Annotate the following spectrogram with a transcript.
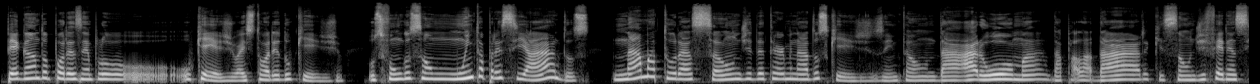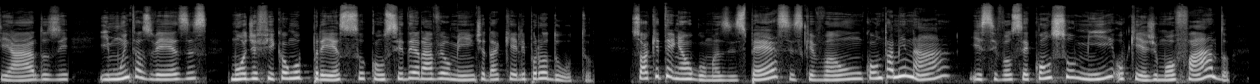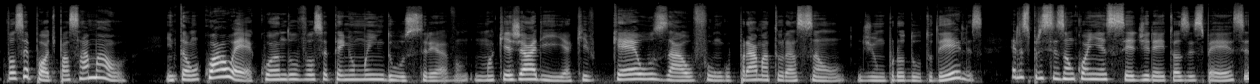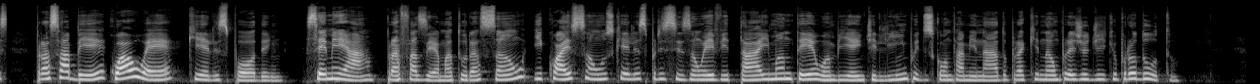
Pegando, por exemplo, o, queijo, a história do queijo. Os fungos são muito apreciados na maturação de determinados queijos. Então, dá aroma, dá paladar, que são diferenciados e e muitas vezes modificam o preço consideravelmente daquele produto. Só que tem algumas espécies que vão contaminar e se você consumir o queijo mofado, você pode passar mal. Então, qual é quando você tem uma indústria, uma queijaria que quer usar o fungo para maturação de um produto deles? Eles precisam conhecer direito as espécies para saber qual é que eles podem semear para fazer a maturação e quais são os que eles precisam evitar e manter o ambiente limpo e descontaminado para que não prejudique o produto.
